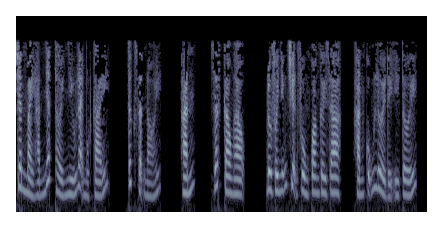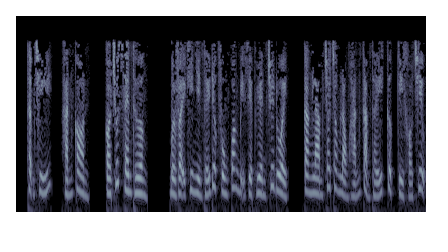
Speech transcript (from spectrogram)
Chân mày hắn nhất thời nhíu lại một cái, tức giận nói. Hắn, rất cao ngạo, Đối với những chuyện Phùng Quang gây ra, hắn cũng lười để ý tới. Thậm chí, hắn còn, có chút xem thường. Bởi vậy khi nhìn thấy được Phùng Quang bị Diệp Huyền truy đuổi, càng làm cho trong lòng hắn cảm thấy cực kỳ khó chịu.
